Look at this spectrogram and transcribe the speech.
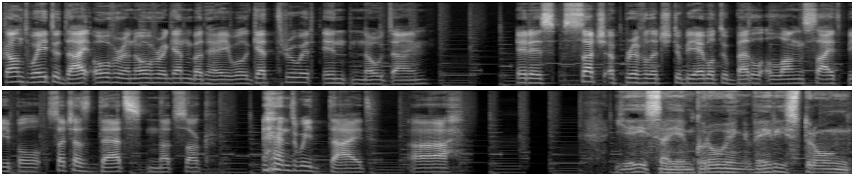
Can't wait to die over and over again, but hey, we'll get through it in no time. It is such a privilege to be able to battle alongside people such as Dad's Nutsock. And we died. Ah. Uh, Yes, I am growing very strong.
